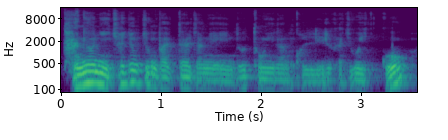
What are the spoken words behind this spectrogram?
당연히 체중증 발달 장애인도 동일한 권리를 가지고 있고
